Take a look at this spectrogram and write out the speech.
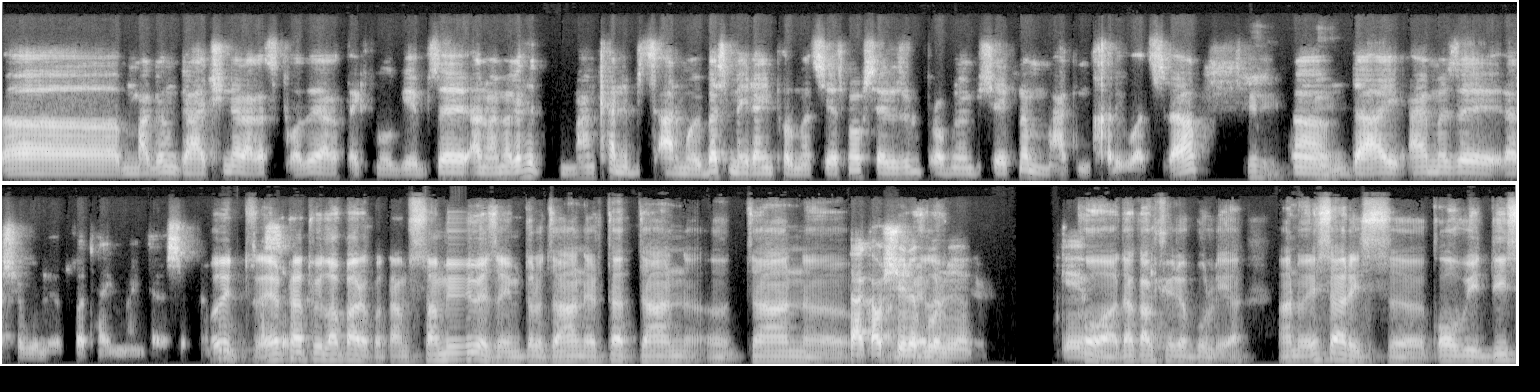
მაგან გააჩინა რაღაც სიტყვაზე რაღაც ტექნოლოგიებზე, ანუ აი მაგალითად მანქანების წარმოებას მე რა ინფორმაციას მაქვს სერიოზული პრობლემები შეექმნა მაგ მხრივაც რა. აა და აი ამაზე რა შეგვიძლია ვთქვა, აი მაინტერესებს. მოდით ერთად ვილაპარაკოთ ამ სამივეზე, იმიტომ რომ ძალიან ერთად ძალიან ძალიან დაკავშირებულია. ხო, დაკავშირებულია. ანუ ეს არის კოვიდის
